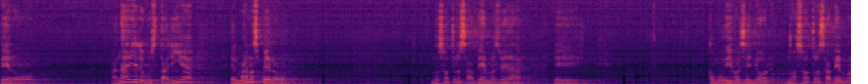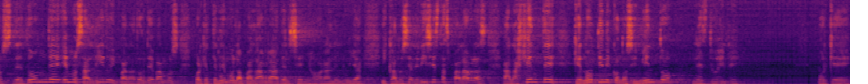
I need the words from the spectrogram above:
pero a nadie le gustaría, hermanos, pero nosotros sabemos, ¿verdad? Eh, como dijo el Señor, nosotros sabemos de dónde hemos salido y para dónde vamos, porque tenemos la palabra del Señor, aleluya. Y cuando se le dice estas palabras a la gente que no tiene conocimiento, les duele, porque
